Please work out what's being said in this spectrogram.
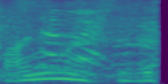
পানি মারছে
